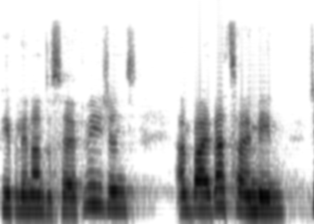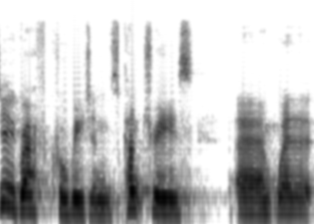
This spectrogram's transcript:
people in underserved regions, and by that I mean geographical regions, countries um, where,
